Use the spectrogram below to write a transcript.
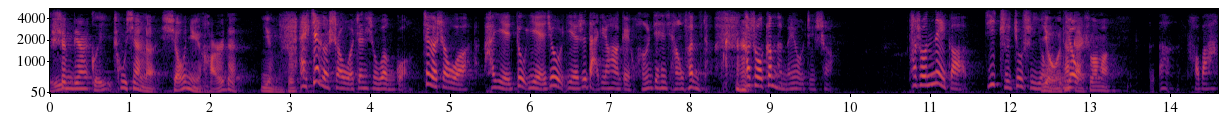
身边出现了小女孩的影子。哎，这个事儿我真是问过，这个事儿我还也都也就也是打电话给黄健翔问的，他说根本没有这事儿，他说那个一直就是有。有他敢说吗？啊，好吧。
